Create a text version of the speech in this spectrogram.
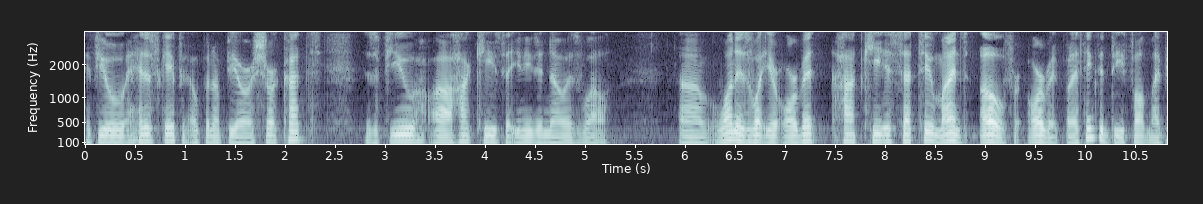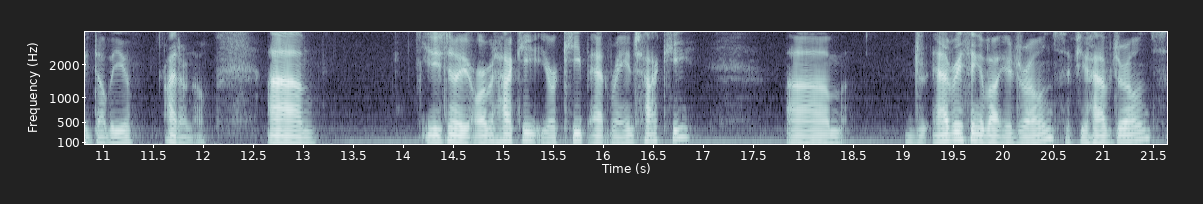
If you hit escape and open up your shortcuts, there's a few uh, hotkeys that you need to know as well. Um, one is what your orbit hotkey is set to. Mine's O for orbit, but I think the default might be W. I don't know. Um, you need to know your orbit hotkey, your keep at range hotkey, um, everything about your drones. If you have drones,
